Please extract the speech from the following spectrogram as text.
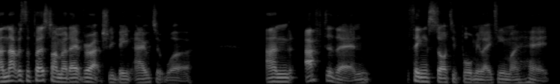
And that was the first time I'd ever actually been out at work. And after then, things started formulating in my head.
